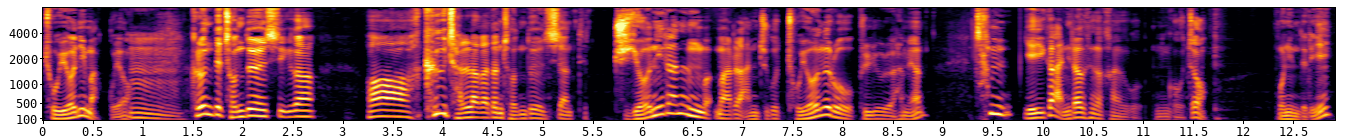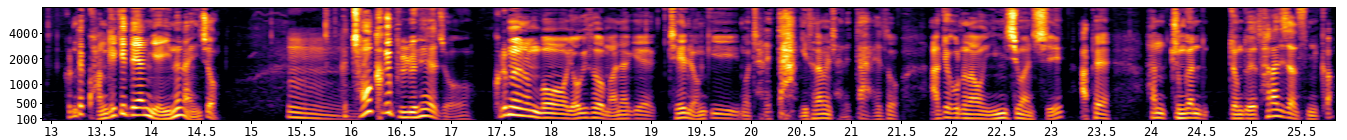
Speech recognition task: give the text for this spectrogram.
조연이 맞고요. 음. 그런데 전도연 씨가 아, 그 잘 나가던 전도연 씨한테 주연이라는 말을 안 주고 조연으로 분류를 하면 참 예의가 아니라고 생각하는 거죠. 본인들이. 그런데 관객에 대한 예의는 아니죠. 음. 그 정확하게 분류해야죠. 그러면은 뭐 여기서 만약에 제일 연기 뭐 잘했다 이 사람이 잘했다 해서 악역으로 나온 임시완 씨 앞에 한 중간 정도에 사라지지 않습니까?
